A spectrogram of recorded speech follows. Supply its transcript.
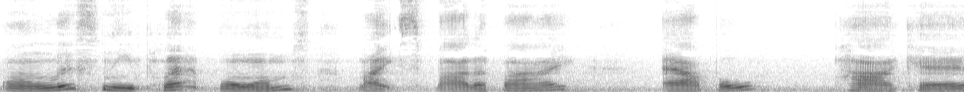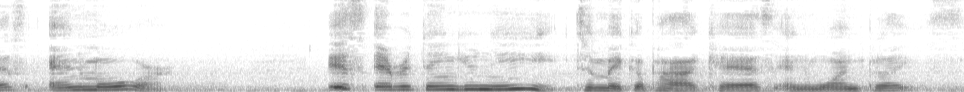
on listening platforms like Spotify, Apple Podcasts, and more. It's everything you need to make a podcast in one place.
